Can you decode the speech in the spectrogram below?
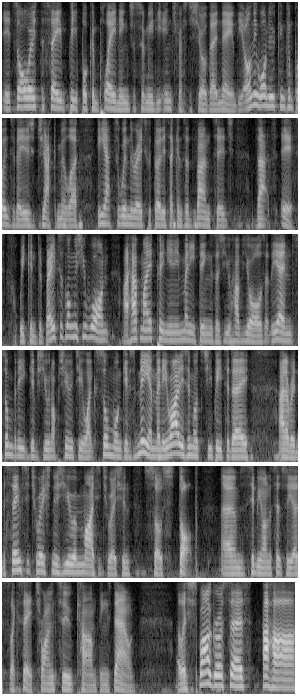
it's always the same people complaining just for media interest to show their name. The only one who can complain today is Jack Miller. He had to win the race with 30 seconds advantage. That's it. We can debate as long as you want. I have my opinion in many things as you have yours. At the end, somebody gives you an opportunity like someone gives me and many riders in MotoGP today and are in the same situation as you and my situation, so stop. Um, Simeon essentially, as like I say, trying to calm things down. Aleix Espargaro says, haha,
